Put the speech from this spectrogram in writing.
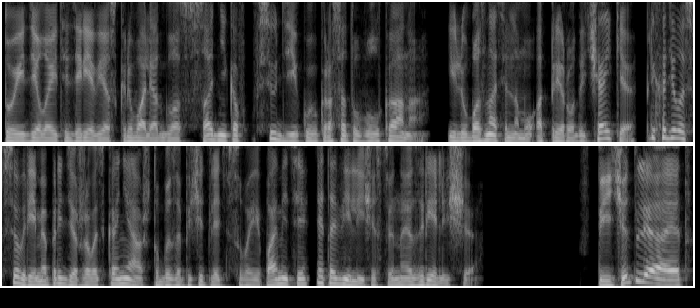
То и дело эти деревья скрывали от глаз всадников всю дикую красоту вулкана. И любознательному от природы чайке приходилось все время придерживать коня, чтобы запечатлеть в своей памяти это величественное зрелище. «Впечатляет!»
